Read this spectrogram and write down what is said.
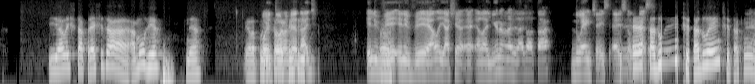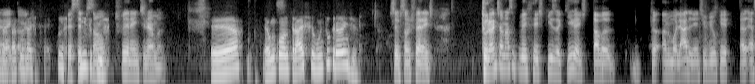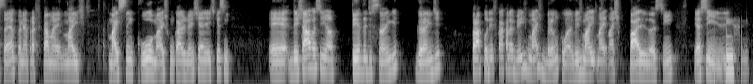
e ela está prestes a, a morrer, né? Ela por Ou isso então, ela na sempre- verdade, ele Ah. vê, ele vê ela e acha ela linda, mas na verdade ela tá doente. É isso, é isso que É, acontece? tá doente, tá doente, tá com, É, já tá com os então, aspectos Percepção físicos. diferente, né, mano? É, é um contraste muito grande. Percepção diferente. Durante a nossa pesquisa aqui, a gente tava dando uma olhada, a gente viu que essa época, né, para ficar mais, mais, mais sem cor, mais com cara de gente, tinha gente que, assim, é, deixava, assim, a perda de sangue grande para poder ficar cada vez mais branco, cada vez mais, mais, mais pálido, assim. E, assim, Sim, sim.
